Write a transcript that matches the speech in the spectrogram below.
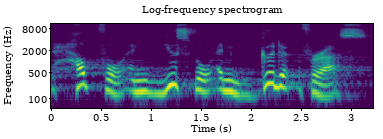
helpful and useful and good for us.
